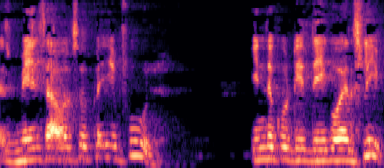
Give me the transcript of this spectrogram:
as males are also playing fool. In the kutis, they go and sleep.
